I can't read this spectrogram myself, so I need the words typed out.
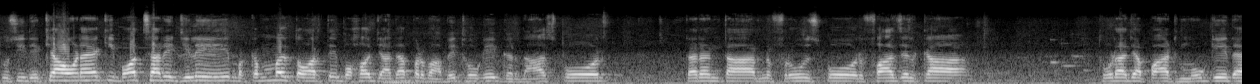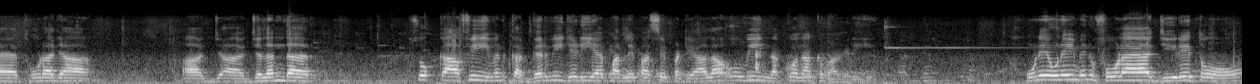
ਤੁਸੀਂ ਦੇਖਿਆ ਹੋਣਾ ਹੈ ਕਿ ਬਹੁਤ ਸਾਰੇ ਜ਼ਿਲ੍ਹੇ ਮੁਕੰਮਲ ਤੌਰ ਤੇ ਬਹੁਤ ਜ਼ਿਆਦਾ ਪ੍ਰਭਾਵਿਤ ਹੋ ਗਏ। ਗੁਰਦਾਸਪੁਰ, ਤਰਨਤਾਰਨ, ਫਿਰੋਜ਼ਪੁਰ, ਫਾਜ਼ਿਲਕਾ ਥੋੜਾ ਜਿਹਾ ਪਾਠ ਮੋਗੇ ਦਾ ਹੈ ਥੋੜਾ ਜਿਹਾ ਜ- ਜਲੰਧਰ ਸੋ ਕਾਫੀ ਇਵਨ ਘੱਗਰ ਵੀ ਜਿਹੜੀ ਹੈ ਪਰਲੇ ਪਾਸੇ ਪਟਿਆਲਾ, ਉਹ ਵੀ ਨੱਕੋ ਨੱਕ ਵਗ ਰਹੀ ਹੈ। ਹੁਣੇ ਹੁਣੇ ਹੀ ਮੈਨੂੰ ਫੋਨ ਆਇਆ ਜੀਰੇ ਤੋਂ।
